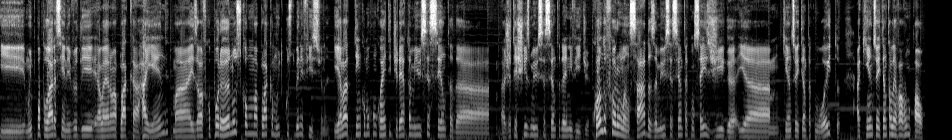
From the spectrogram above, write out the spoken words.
E muito popular, assim, a nível de. Ela era uma placa high-end, mas ela ficou por anos como uma placa muito custo-benefício, né? E ela tem como concorrente direto a 1060 da. A GTX 1060 da Nvidia. Quando foram lançadas, a 1060 com 6 GB e a 580 com 8, a 580 levava um pau.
